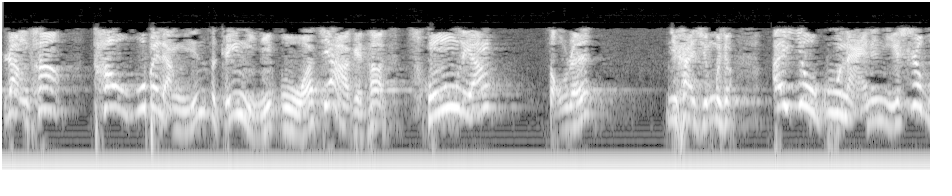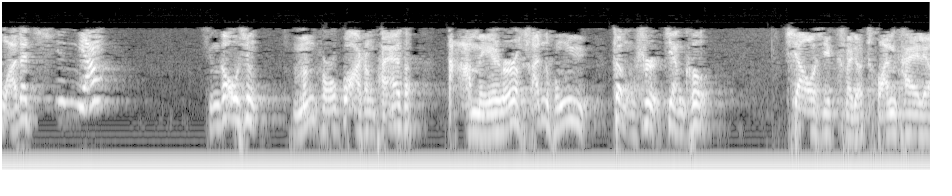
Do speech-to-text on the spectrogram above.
让他掏五百两银子给你，我嫁给他从良走人，你看行不行？哎呦，姑奶奶，你是我的亲娘，挺高兴。门口挂上牌子。大美人韩红玉正式见客，消息可就传开了，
